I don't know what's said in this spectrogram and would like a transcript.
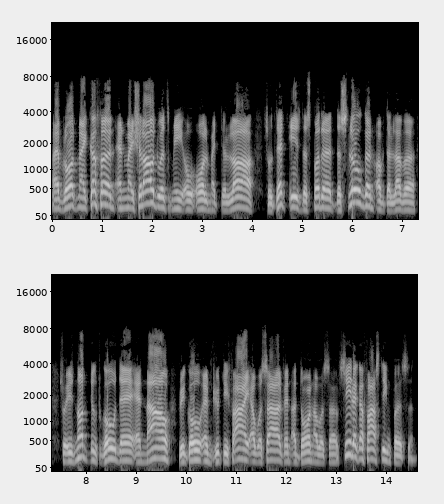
I brought my coffin and my shroud with me, O Almighty Allah. So that is the spirit, the slogan of the lover. So it's not to go there and now we go and beautify ourselves and adorn ourselves. See, like a fasting person.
